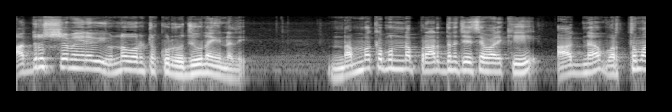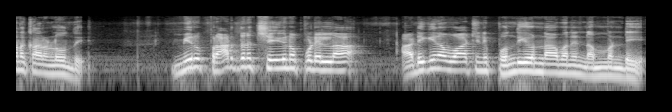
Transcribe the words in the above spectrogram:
అదృశ్యమైనవి ఉన్నవనుటకు రుజువునై ఉన్నది. నమ్మకమున్న ప్రార్థన చేసేవారికి ఆజ్ఞ వర్తమాన కాలంలో ఉంది. మీరు ప్రార్థన చేయునప్పుడెల్లా అడిగిన వాటిని పొంది ఉన్నామని నమ్మండి.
